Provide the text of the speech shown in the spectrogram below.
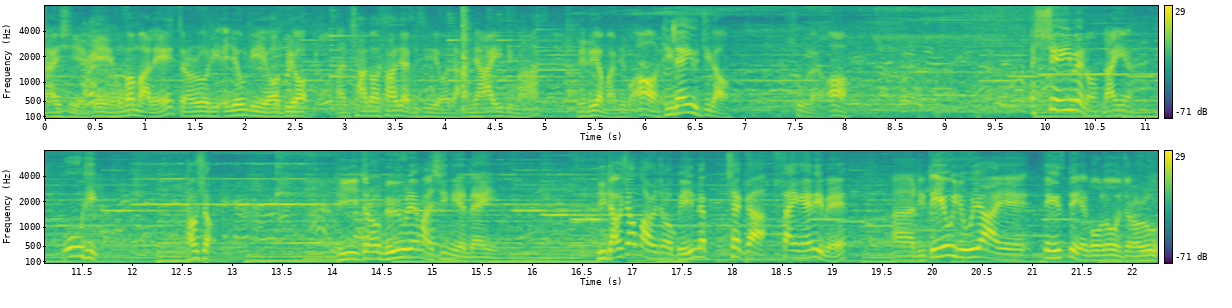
နိုင်ရှိရပြီးရင်ဟိုဘက်မှာလည်းကျွန်တော်တို့ဒီအယုတ်တွေရောပြီးတော့တခြားသောစားစရာပစ္စည်းတွေရောဒါအများကြီးဒီမှာမြင်တွေ့ရမှာဖြစ်ပါအော်ဒီလိုင်းယူကြည့်တော့ရှုလိုက်အော်အရှိကြီးပဲနော်လိုင်းရအိုးထိတောက်လျှောက်ဒီကျွန်တော်မျိုးရိုးထဲမှာရှိနေတဲ့လမ်းကြီးဒီတောက်လျှောက်မှာတော့ကျွန်တော်ဘေးနှစ်ချက်ကဆိုင်ငန်းတွေပဲအာဒီတရုတ်ရိုးရရဲ့ things တွေအကုန်လုံးကိုကျွန်တော်တို့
